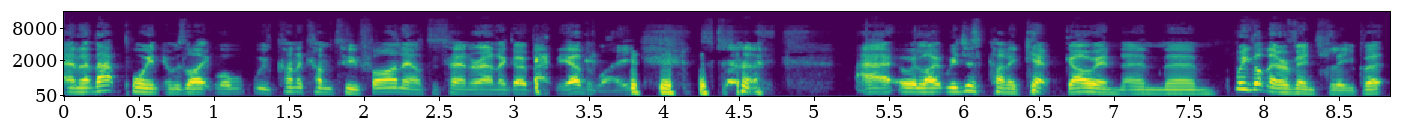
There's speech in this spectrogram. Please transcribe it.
And at that point, it was like, well, we've kind of come too far now to turn around and go back the other way. so, uh, like we just kind of kept going, and um, we got there eventually. But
